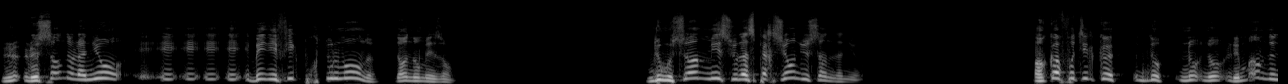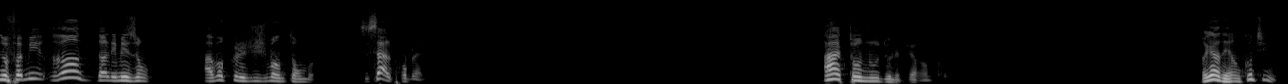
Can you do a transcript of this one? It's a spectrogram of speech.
Le, sang de l'agneau est bénéfique pour tout le monde dans nos maisons. Nous sommes mis sous l'aspersion du sang de l'agneau. Encore faut-il que les membres de nos familles rentrent dans les maisons avant que le jugement tombe. C'est ça le problème. Hâtons-nous de les faire entrer. Regardez, on continue.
